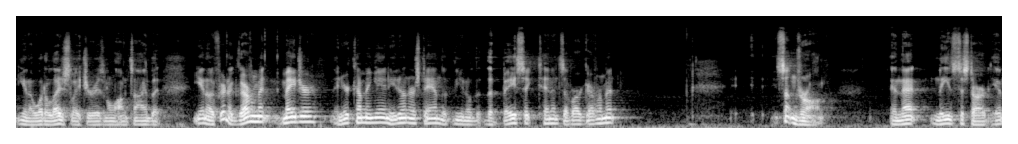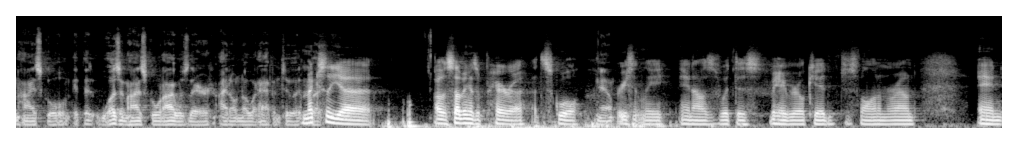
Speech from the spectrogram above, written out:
you know, what a legislature is in a long time. But, you know, if you're in a government major and you're coming in, you don't understand the, you know, the, the basic tenets of our government, something's wrong. And that needs to start in high school. It, it was in high school when I was there. I don't know what happened to it. I'm actually uh, I was subbing as a para at the school Yeah. recently, and I was with this behavioral kid, just following him around, and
